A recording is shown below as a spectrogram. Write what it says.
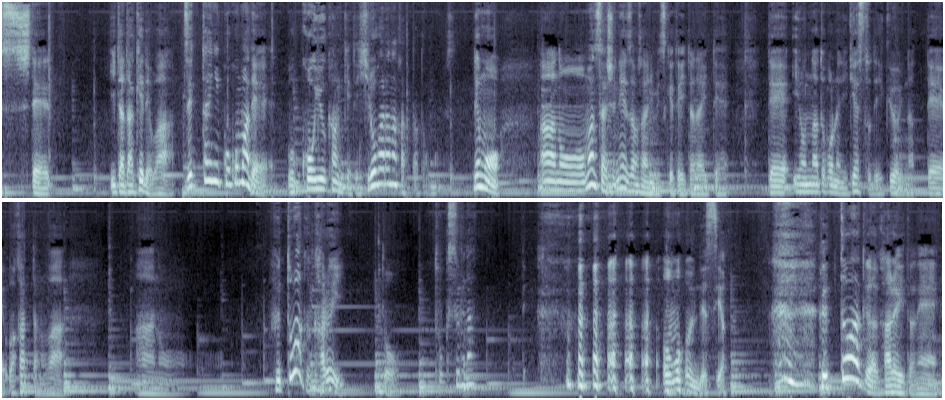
していただけでは、絶対にここまで交友関係って広がらなかったと思うんです。でも、あの、まず最初にね、ザムさんに見つけていただいて、で、いろんなところにゲストで行くようになって分かったのは、あの、フットワーク軽いと得するなって 思うんですよ。フットワークが軽いとね、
